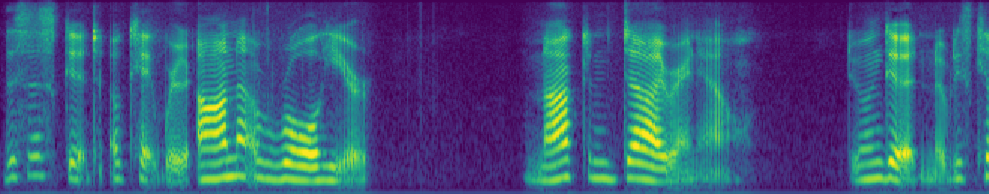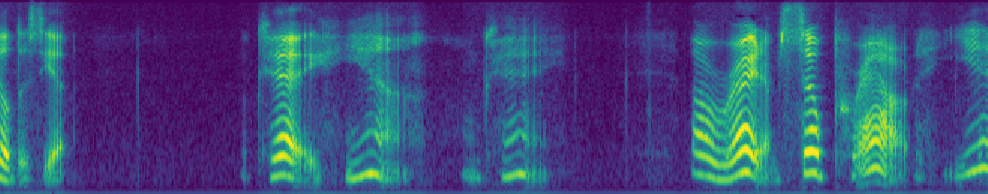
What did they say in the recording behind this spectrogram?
this is good. Okay, we're on a roll here. I'm not gonna die right now. Doing good. Nobody's killed us yet. Okay, yeah. Okay. Alright, I'm so proud. Yeah.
